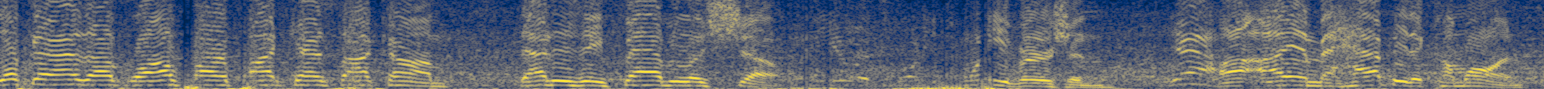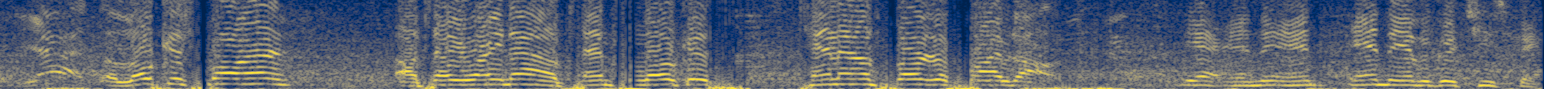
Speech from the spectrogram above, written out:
look that up, wildfirepodcast.com. That is a fabulous show. You a 2020 version. Yeah. I, I am happy to come on. Yeah, the Locust Bar, I'll tell you right now, 10th and Locust, 10 ounce burger, $5. Yeah, and and, and they have a good cheesesteak.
